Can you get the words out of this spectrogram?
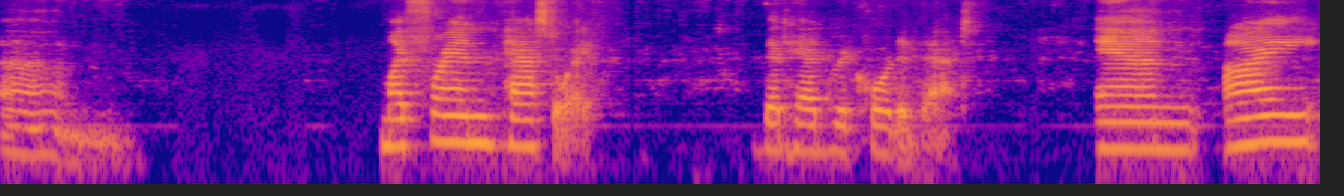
um, my friend passed away that had recorded that. And I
